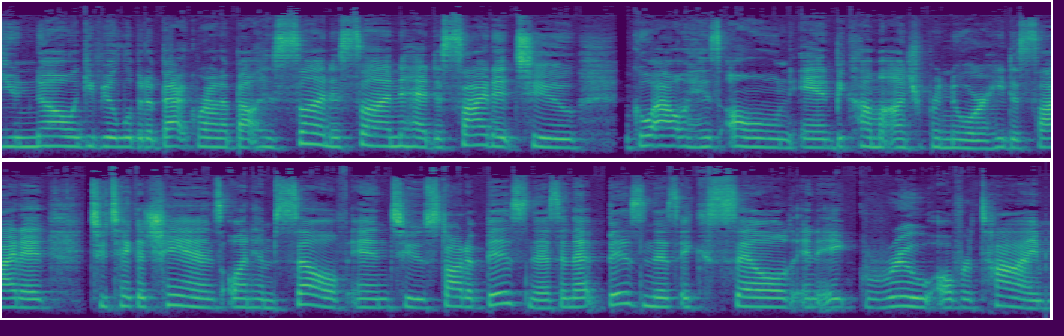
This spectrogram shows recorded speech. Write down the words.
you know and give you a little bit of background about his son. His son had decided to go out on his own and become an entrepreneur. He decided to take a chance on himself and to start a business, and that business excelled and it grew over time.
